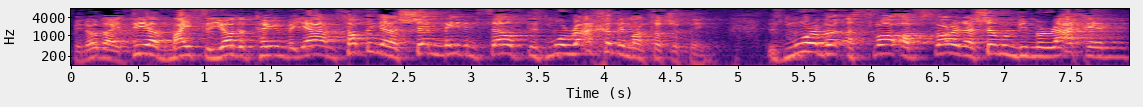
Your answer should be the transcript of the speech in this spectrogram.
you know the idea of ma'isa yod of tayim bayam, something that Hashem made Himself. There's more rachamim on such a thing. There's more of a, svar of svar that Hashem would be merachim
